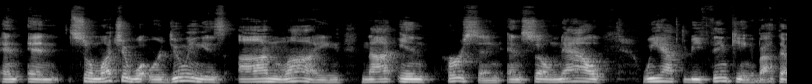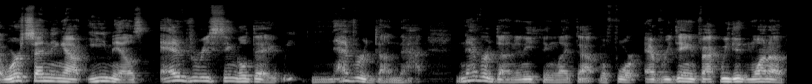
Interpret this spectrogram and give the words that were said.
And and so much of what we're doing is online not in person. And so now we have to be thinking about that. We're sending out emails every single day. We've never done that. Never done anything like that before every day. In fact we didn't want to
